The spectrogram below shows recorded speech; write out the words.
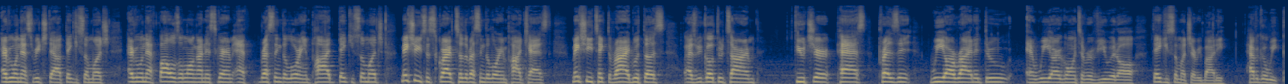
Everyone that's reached out, thank you so much. Everyone that follows along on Instagram at Wrestling DeLorean Pod, thank you so much. Make sure you subscribe to the Wrestling DeLorean Podcast. Make sure you take the ride with us as we go through time, future, past, present. We are riding through and we are going to review it all. Thank you so much, everybody. Have a good week.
